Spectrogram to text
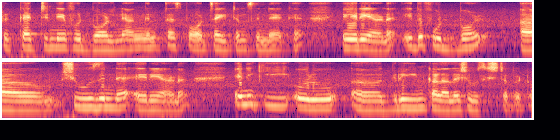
ക്രിക്കറ്റിന്റെ ഫുട്ബോളിന്റെ അങ്ങനത്തെ സ്പോർട്സ് ഐറ്റംസിന്റെ ഒക്കെ ഏരിയയാണ് ഇത് ഫുട്ബോൾ ഷൂസിന്റെ ഏരിയ ആണ്. എനിക്ക് ഈ ഒരു ഗ്രീൻ കളറിലെ ഷൂസ് ഇഷ്ടപ്പെട്ടു.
